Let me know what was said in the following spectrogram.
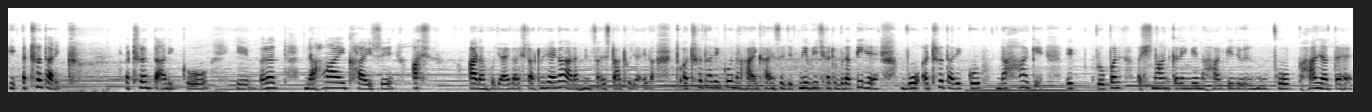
कि अठारह तारीख अठारह तारीख को ये व्रत नहाए खाए से आरंभ हो जाएगा स्टार्ट हो जाएगा आरंभ मीन्स स्टार्ट हो जाएगा। तो अठारह तारीख को नहाए खाए से जितनी भी छठ व्रती है, वो अठारह तारीख को नहा के एक प्रॉपर स्नान करेंगे, नहा के जो को कहा जाता है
